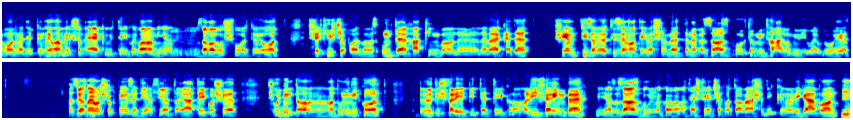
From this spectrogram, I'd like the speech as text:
onnan egyébként, ha jól emlékszem, elküldték, hogy valamilyen zavaros volt ő ott, és egy kis csapatban, az Unterhackingban nevelkedett, és ilyen 15-16 évesen vette meg a Salzburg több mint 3 millió euróért. Azért az nagyon sok pénz egy ilyen fiatal játékosért, és úgy, mint a, a Dominikot, őt is felépítették a Lieferingbe, ugye az az Salzburgnak a testvére csapata a második ligában, mm.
